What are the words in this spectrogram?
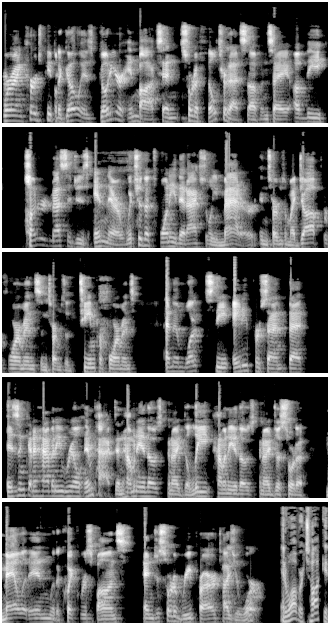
where I encourage people to go is go to your inbox and sort of filter that stuff and say, of the 100 messages in there, which are the 20 that actually matter in terms of my job performance, in terms of team performance? And then what's the 80% that isn't going to have any real impact? And how many of those can I delete? How many of those can I just sort of mail it in with a quick response and just sort of reprioritize your work? And while we're talking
